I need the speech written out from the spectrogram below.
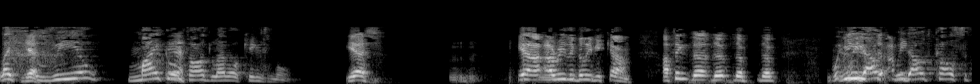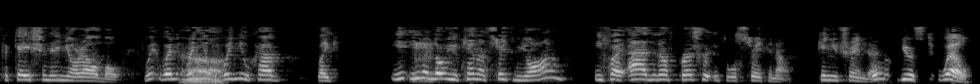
like Yes. real Michael Yeah. Todd level King's move? Yes. Mhm. Yeah, I I really believe you can. I think the the the, the we without to- I mean- without calcification in your elbow. When when, when you Oh. when you have like e- even though you cannot straighten your arm, if I add enough pressure, it will straighten out. Can you train that? You're well,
